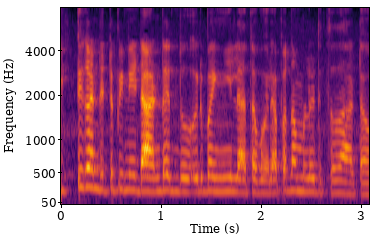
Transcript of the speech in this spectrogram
ഇട്ട് കണ്ടിട്ട് പിന്നെ ഇടാണ്ട് എന്തോ ഒരു ഭംഗിയില്ലാത്ത പോലെ. അപ്പോൾ നമ്മൾ എടുത്തതാട്ടോ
